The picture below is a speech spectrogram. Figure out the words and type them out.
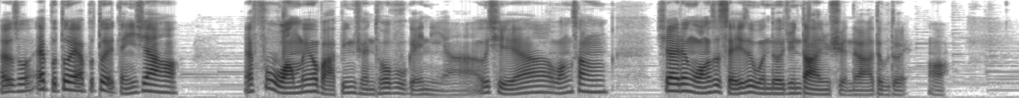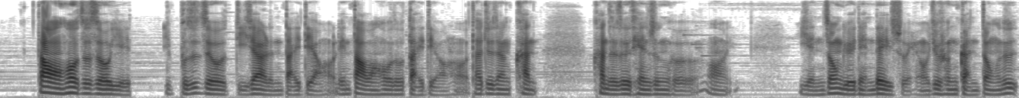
他就说，哎，不对啊，不对，等一下哈，哎，父王没有把兵权托付给你啊，而且啊，王上下一任王是谁？是文德军大人选的啊，对不对？哦，大王后这时候也。也不是只有底下人呆掉连大王后都呆掉哈，他就这样看，看着这个天孙河哦，眼中有点泪水哦，就很感动，就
